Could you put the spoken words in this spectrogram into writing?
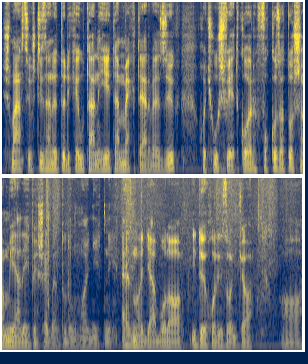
és március 15-e utáni héten megtervezzük, hogy húsvétkor fokozatosan milyen lépésekben tudunk majd nyitni. Ez nagyjából a időhorizontja a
